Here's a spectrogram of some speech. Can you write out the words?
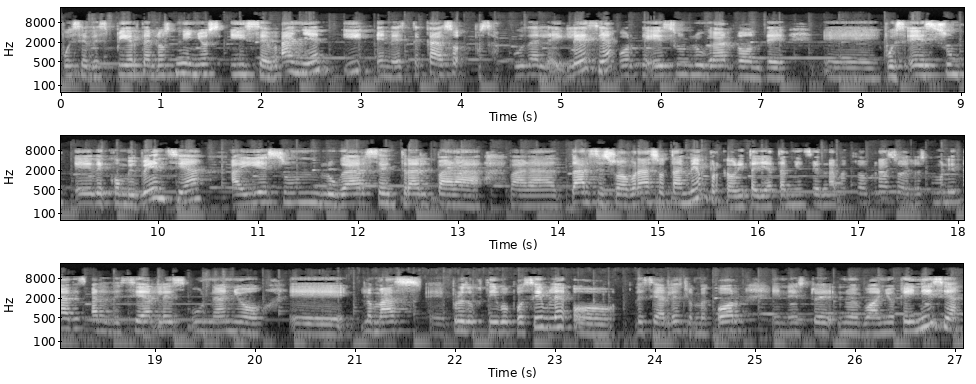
pues se despierten los niños y se bañen y en este caso, pues acuda a la iglesia porque es un lugar donde eh, pues es un, eh, de convivencia ahí es un lugar central para, para darse su abrazo también, porque ahorita ya también se daba su abrazo en las comunidades para desearles un año eh, lo más eh, productivo posible o desearles lo mejor en este nuevo año que inicia.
